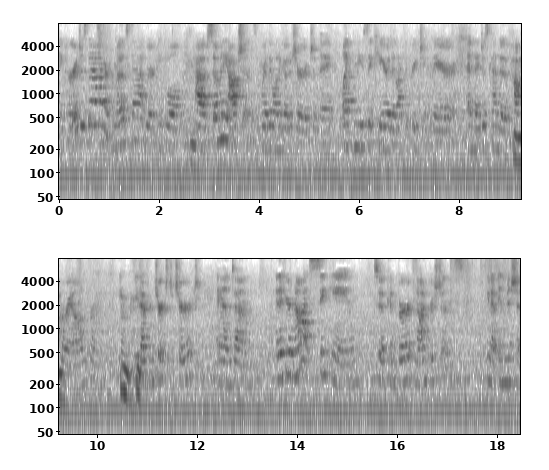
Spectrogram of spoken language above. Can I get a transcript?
encourages that or promotes that, where people Mm. have so many options of where they want to go to church and they like the music here, they like the preaching there, and they just kind of hop Mm. around from Mm. you know from church to church. And um, and if you're not seeking to convert non-Christians, you know, in mission,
